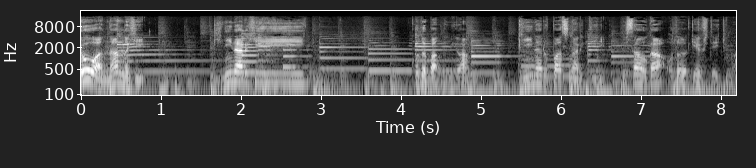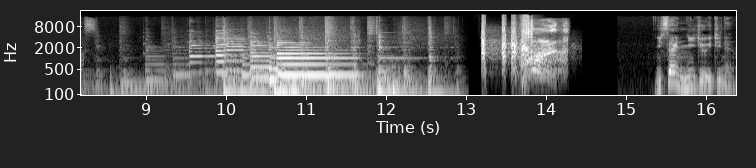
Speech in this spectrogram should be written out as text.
今日は何の日？気になる日。この番組は気になるパーソナリティミサオがお届けしていきます。2021年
